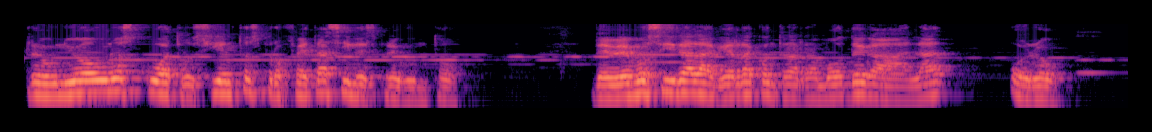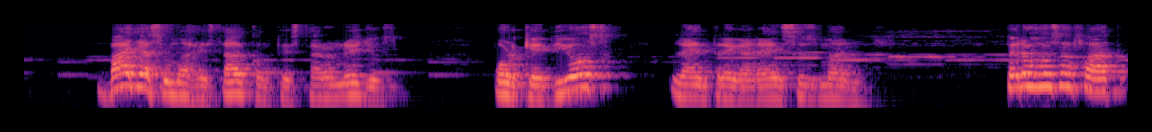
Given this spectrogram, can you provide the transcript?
reunió a unos cuatrocientos profetas y les preguntó, ¿debemos ir a la guerra contra Ramón de Gaalad o no? Vaya su majestad, contestaron ellos, porque Dios la entregará en sus manos. Pero Josafat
